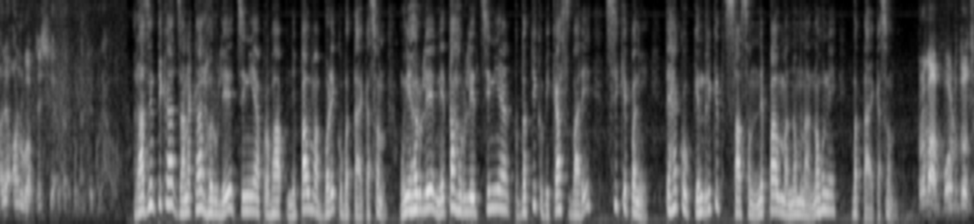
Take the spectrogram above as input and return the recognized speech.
अलि अनुभव चाहिँ सेयर गरेको मात्रै कुरा हो। राजनीतिका जानकारहरूले चिनिया प्रभाव नेपालमा बढेको बताएका छन्। उनीहरूले नेताहरूले चिनिया पद्धतिको विकासबारे सिके पनि त्यहाँको केन्द्रीकृत शासन नेपालमा नमुना नहुने बताएका छन्। प्रभाव बढ्दो छ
